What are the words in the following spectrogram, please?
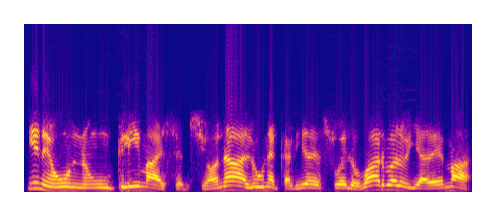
tiene un, un clima excepcional, una calidad de suelo bárbaro y además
